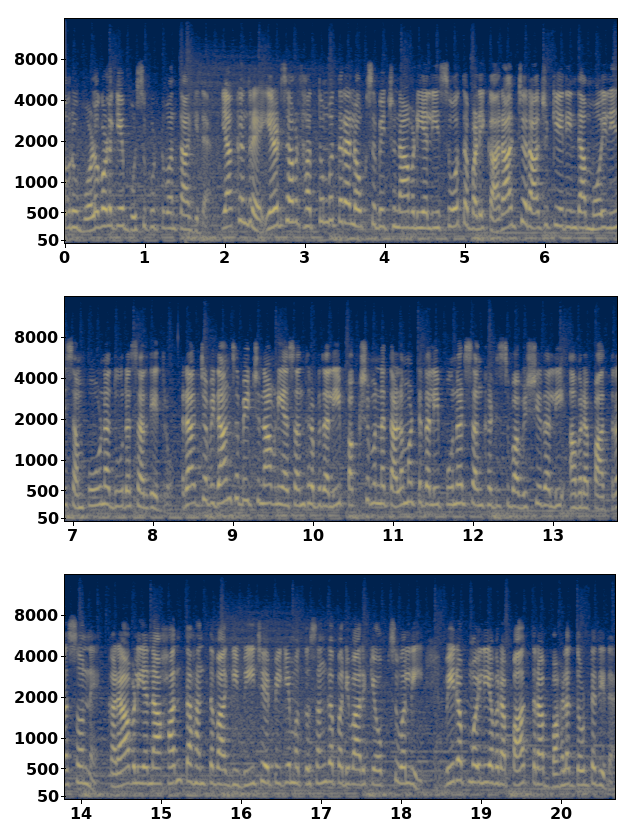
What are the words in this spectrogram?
ಅವರು ಒಳಗೊಳಗೆ ಬುಸುಗುಟ್ಟುವಂತಾಗಿದೆ. ಯಾಕಂದ್ರೆ ಎರಡ್ ಸಾವಿರದ ಹತ್ತೊಂಬತ್ತರ ಲೋಕಸಭೆ ಚುನಾವಣೆಯಲ್ಲಿ ಸೋತ ಬಳಿಕ ರಾಜ್ಯ ರಾಜಕೀಯದಿಂದ ಮೊಯ್ಲಿ ಸಂಪೂರ್ಣ ದೂರ ಸರಿದಿದ್ರು. ರಾಜ್ಯ ವಿಧಾನಸಭೆ ಚುನಾವಣೆಯ ಸಂದರ್ಭದಲ್ಲಿ ಪಕ್ಷವನ್ನ ತಳಮಟ್ಟದಲ್ಲಿ ಪುನರ್ ಸಂಘಟಿಸುವ ವಿಷಯದಲ್ಲಿ ಅವರ ಪಾತ್ರ ಸೊನ್ನೆ. ಕರಾವಳಿಯನ್ನ ಹಂತ ಹಂತವಾಗಿ ಬಿಜೆಪಿಗೆ ಮತ್ತು ಸಂಘ ಪರಿವಾರಕ್ಕೆ ಒಪ್ಪಿಸುವಲ್ಲಿ ವೀರಪ್ಪ ಮೊಯ್ಲಿ ಅವರ ಪಾತ್ರ ಬಹಳ ದೊಡ್ಡದಿದೆ.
